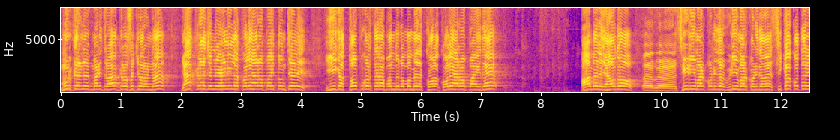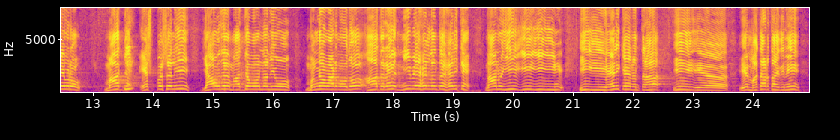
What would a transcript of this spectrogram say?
ಮೂರ್ಖರನ್ನಾಗಿ ಮಾಡಿದ್ರಾ ಗೃಹ ಸಚಿವರನ್ನ. ಯಾಕೆ ರಾಜಣ್ಣ ಹೇಳಿಲ್ಲ ಕೊಲೆ ಆರೋಪ ಆಯ್ತು ಅಂತ ಹೇಳಿ ಈಗ ತೋಪುಗಳ ತರ ಬಂದು ನಮ್ಮ ಮೇಲೆ ಕೊಲೆ- ಆರೋಪ ಇದೆ. ಆಮೇಲೆ ಯಾವುದೋ ಸಿ ಡಿ ಮಾಡ್ಕೊಂಡಿದ್ದಾವೆ ವಿಡಿ ಮಾಡ್ಕೊಂಡಿದ್ದಾವೆ ಸಿಕ್ಕಾಕೋತಾರೆ ಇವರು. ಮಾಧ್ಯ, ಎಸ್ಪೆಷಲಿ ಯಾವುದೇ ಮಾಧ್ಯಮವನ್ನು ನೀವು ಮಂಗ ಮಾಡಬಹುದು ಆದರೆ ನೀವೇ ಹೇಳಿದಂಥ ಹೇಳಿಕೆ. ನಾನು ಈ ಈ ಈ, ಈ- ಈ ಈ ಹೇಳಿಕೆ ನಂತರ ಈ ಏನು ಮಾತಾಡ್ತಾ ಇದ್ದೀನಿ.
